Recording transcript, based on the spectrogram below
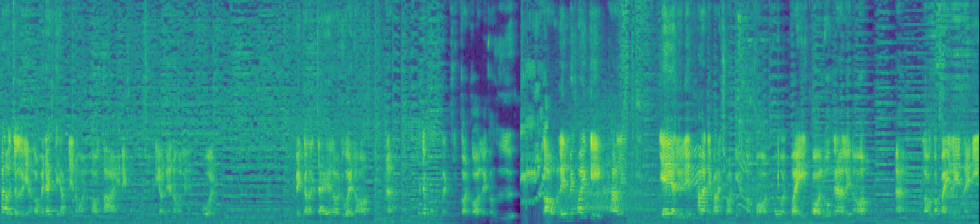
ถ้าเราเจอเนี่ยเราไม่ได้ขยับแน่นอน เราตายในคอมโบชุดเดียวแน่นอนเลยทุกคน เป็นกำลังใจให้เราด้วยเนาะอะก็จะพูดเหมือนคลิปก่อนๆเลยก็คือ เราเล่นไม่ค่อยเก่ง ถ้าเล่นแย่หรือเล่นพลาดในบางช็อตเนี่ยต้องขอโทษไว้ก่อนล่วงหน้าเลยเนาะ อะเราก็ไปเลนไหนดี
